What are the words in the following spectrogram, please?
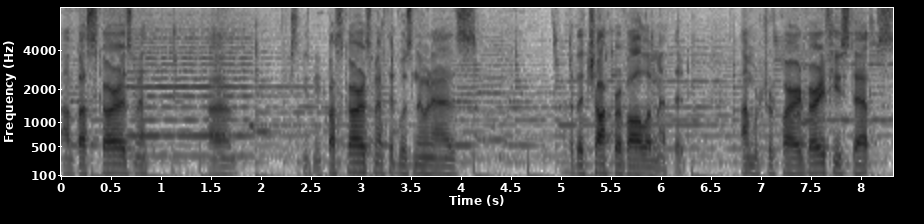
Uh, Bhaskara's method excuse me, Bhaskara's method was known as the Chakravala method, um, which required very few steps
